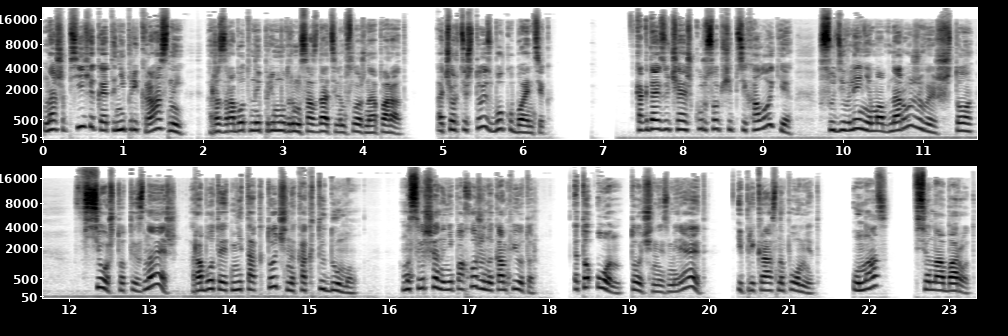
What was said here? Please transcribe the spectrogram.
Наша психика – это не прекрасный, разработанный премудрым создателем сложный аппарат, а черти что и сбоку бантик. Когда изучаешь курс общей психологии, с удивлением обнаруживаешь, что все, что ты знаешь, работает не так точно, как ты думал. Мы совершенно не похожи на компьютер. Это он точно измеряет и прекрасно помнит. У нас все наоборот.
